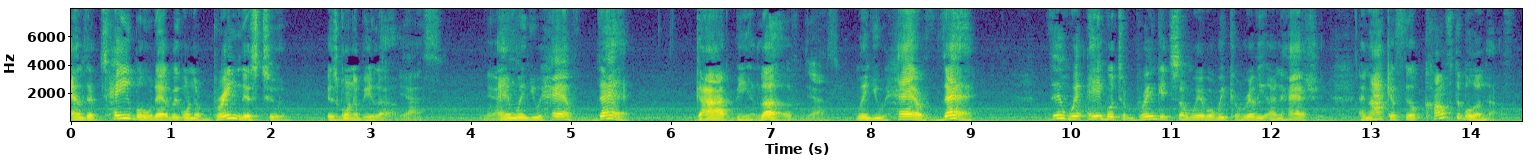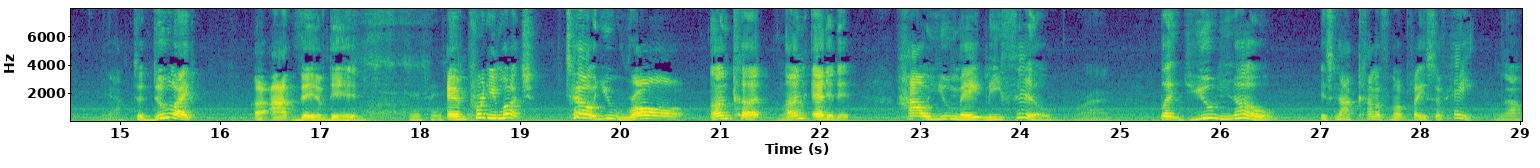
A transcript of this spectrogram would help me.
And the table that we're going to bring this to is going to be love. Yes. Yes. And when you have that, God being love, yes. when you have that, then we're able to bring it somewhere where we can really unhash it. And I can feel comfortable enough Yeah. to do like uh, Aunt Viv did and pretty much tell you raw, uncut, Right. unedited how you made me feel. Right. But you know it's not coming from a place of hate. No.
